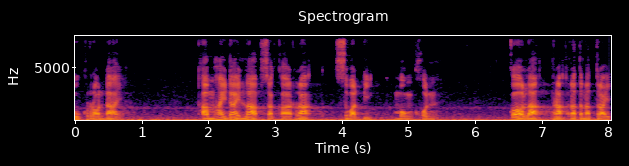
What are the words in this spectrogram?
ทุกข์ร้อนได้ทำให้ได้ลาบสักการะสวัสดิมงคล ก็ละพระรัตนตรัย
